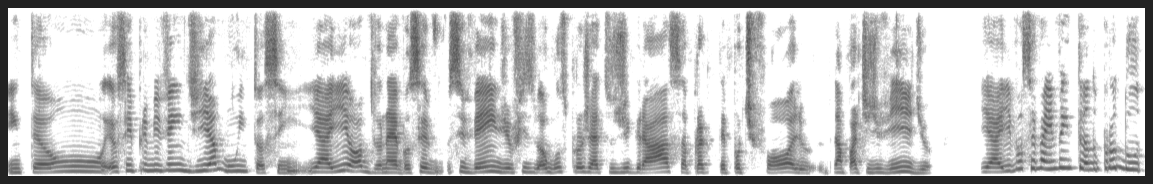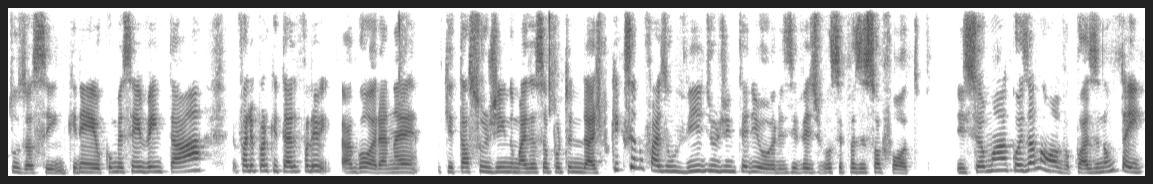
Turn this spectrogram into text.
Então, eu sempre me vendia muito, assim. E aí, óbvio, né? Você se vende, eu fiz alguns projetos de graça para ter portfólio na parte de vídeo. E aí você vai inventando produtos, assim, que nem eu comecei a inventar. Eu falei para o arquiteto, eu falei, agora, né, que está surgindo mais essa oportunidade, por que, que você não faz um vídeo de interiores em vez de você fazer só foto? Isso é uma coisa nova, quase não tem.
